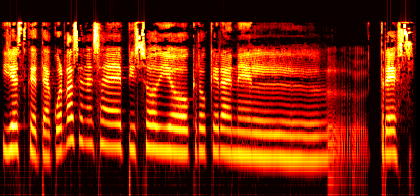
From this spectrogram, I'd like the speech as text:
Y es que, ¿te acuerdas en ese episodio, creo que era en el 3,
